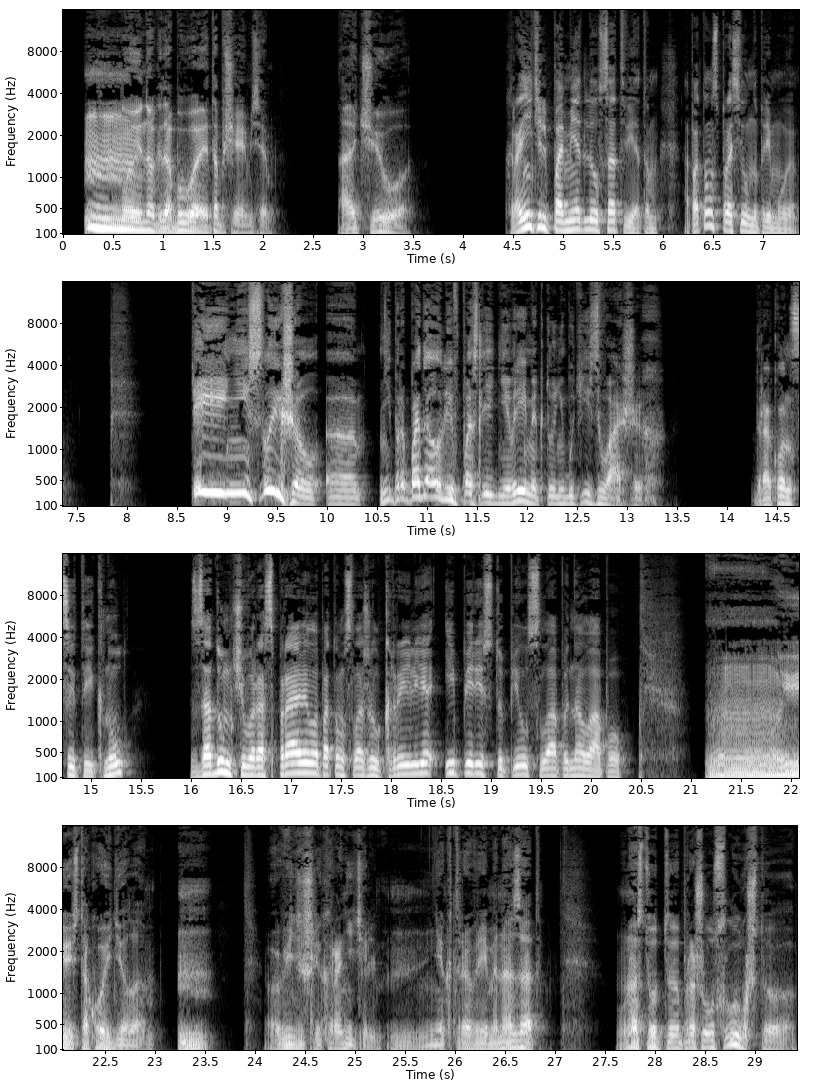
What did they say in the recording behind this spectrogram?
— Ну, иногда бывает, общаемся. — А чего? Хранитель помедлил с ответом, а потом спросил напрямую. — слышал, э, не пропадал ли в последнее время кто-нибудь из ваших? Дракон сыто икнул, задумчиво расправил, а потом сложил крылья и переступил с лапы на лапу. — Есть такое дело. Видишь ли, хранитель, некоторое время назад у нас тут прошел слух, что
